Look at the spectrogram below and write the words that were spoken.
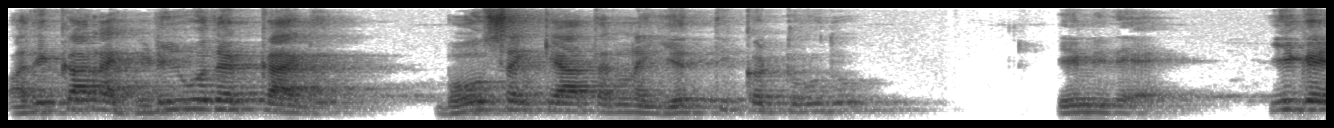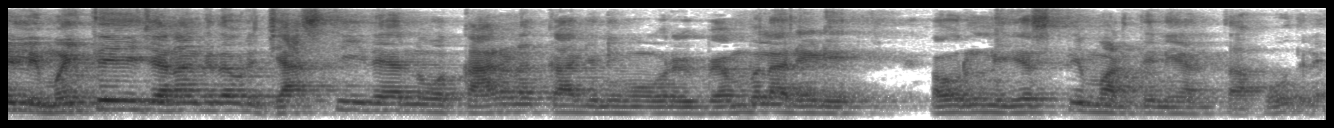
ಅಧಿಕಾರ ಹಿಡಿಯುವುದಕ್ಕಾಗಿ ಬಹುಸಂಖ್ಯಾತರನ್ನು ಎತ್ತಿ ಕಟ್ಟುವುದು ಏನಿದೆ? ಈಗ ಇಲ್ಲಿ ಮೈತೇಯಿ ಜನಾಂಗದವರು ಜಾಸ್ತಿ ಇದೆ ಅನ್ನುವ ಕಾರಣಕ್ಕಾಗಿ ನೀವು ಅವರಿಗೆ ಬೆಂಬಲ ನೀಡಿ ಅವರನ್ನು ಎಸ್ತಿ ಮಾಡ್ತೀನಿ ಅಂತ ಹೋದರೆ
